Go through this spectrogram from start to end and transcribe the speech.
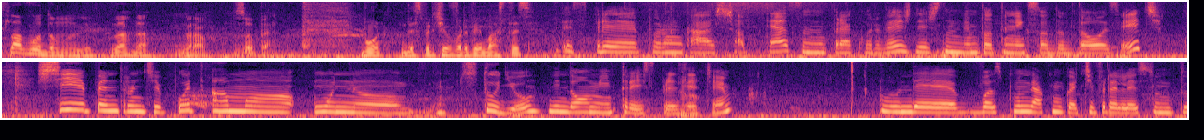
Slavă Domnului. Da? Da. Bravo, super. Bun, despre ce vorbim astăzi? Despre porunca a șaptea, să nu prea curvești, deci suntem tot în Exodul 20. Și pentru început am uh, un uh, studiu din 2013 unde vă spun de acum că cifrele sunt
